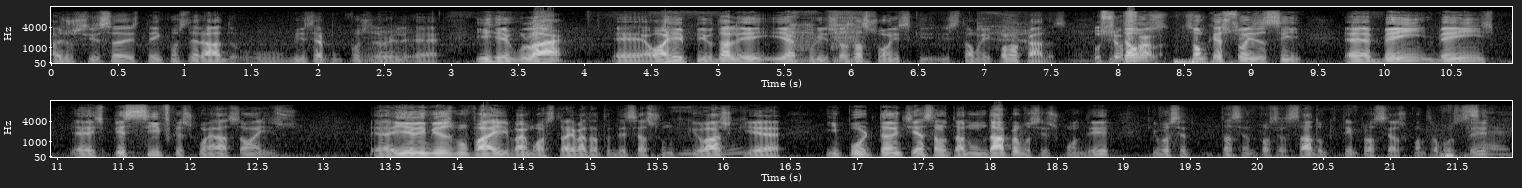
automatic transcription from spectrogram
a Justiça tem considerado, o Ministério Público considerou ele é, irregular, é, o arrepio da lei e é por isso as ações que estão aí colocadas. então, fala... são questões assim, é, bem, bem é, específicas com relação a isso. É, e ele mesmo vai, vai mostrar e vai tratar desse assunto, que eu acho que é importante essa luta. Não dá para você esconder que você está sendo processado, ou que tem processo contra você, certo.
